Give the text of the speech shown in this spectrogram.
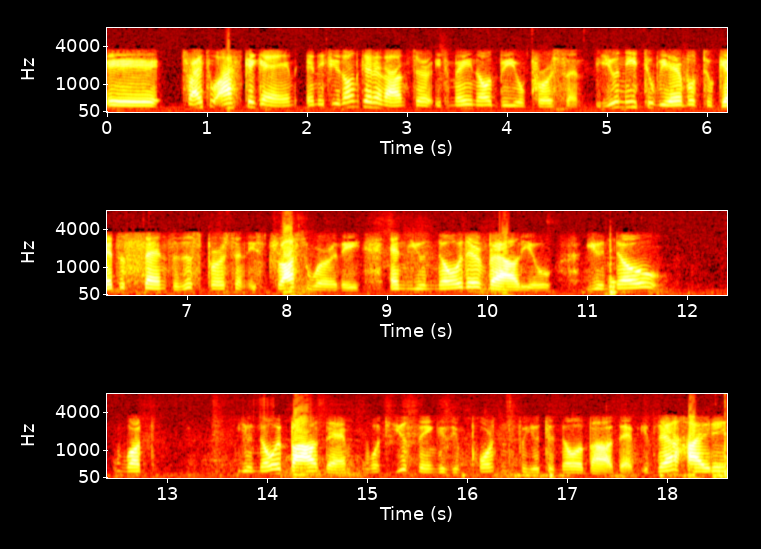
Uh, try to ask again, and if you don't get an answer, it may not be your person. You need to be able to get a sense that this person is trustworthy and you know their value you know what you know about them, what you think is important for you to know about them. If they're hiding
